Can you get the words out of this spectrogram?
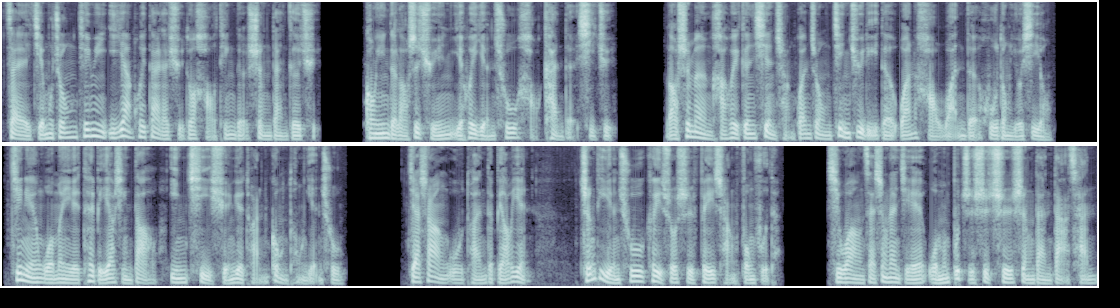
在节目中，天韵一样会带来许多好听的圣诞歌曲，空音的老师群也会演出好看的戏剧，老师们还会跟现场观众近距离的玩好玩的互动游戏哦。今年我们也特别邀请到音气弦乐团共同演出，加上舞团的表演，整体演出可以说是非常丰富的。希望在圣诞节，我们不只是吃圣诞大餐，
